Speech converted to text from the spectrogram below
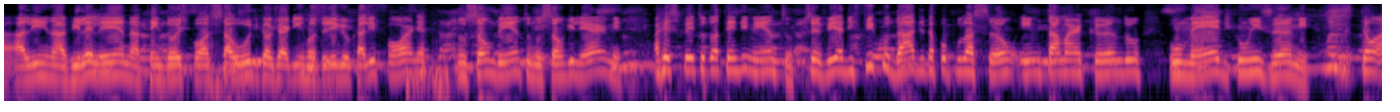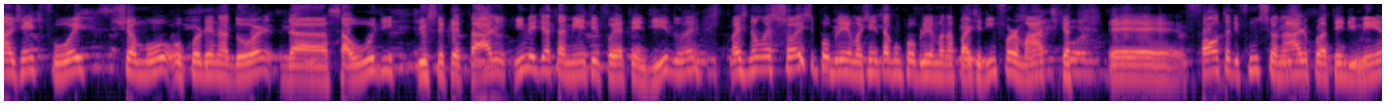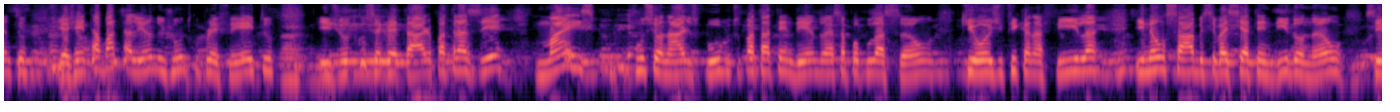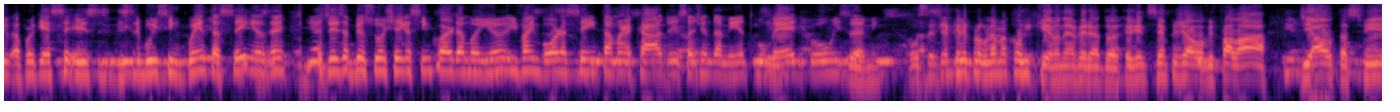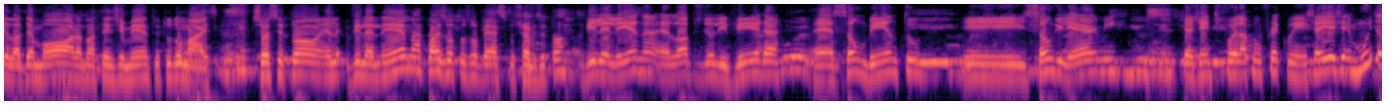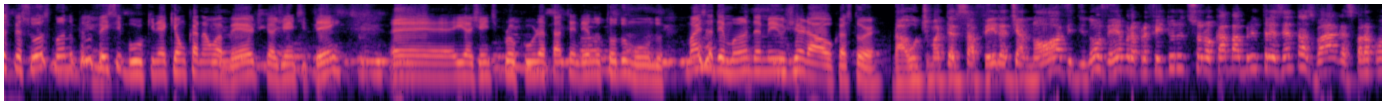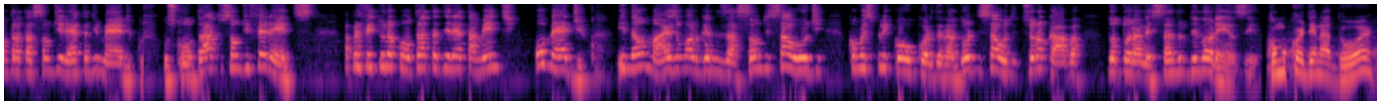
Ali na Vila Helena tem dois postos de saúde, que é o Jardim Rodrigo e o Califórnia, no São Bento, no São Guilherme, a respeito do atendimento. Você vê a dificuldade da população em estar tá marcando um médico, um exame. Então a gente foi, chamou o coordenador da saúde e o secretário, imediatamente ele foi atendido, né? Mas não é só esse problema, a gente está com um problema na parte de informática, é, falta de funcionário para o atendimento, e a gente está batalhando junto com o prefeito e junto com o secretário para trazer mais funcionários públicos para estar tá atendendo essa população que hoje fica na fila e não sabe se vai ser atendido ou não, se, porque eles distribuem 50 senhas, né? E às vezes a pessoa chega às 5 horas da manhã e vai embora sem estar tá marcado esse agendamento com o médico ou um exame. Ou seja, aquele problema corriqueiro, né, vereador? Que a gente sempre já ouve ouve falar de altas filas, demora no atendimento e tudo mais. O senhor citou Vila Helena, quais outros UBS que o senhor visitou? Vila Helena, é Lopes de Oliveira, é São Bento e São Guilherme, que a gente foi lá com frequência. Aí muitas pessoas mandam pelo Facebook, né, que é um canal aberto que a gente tem, é, e a gente procura estar tá atendendo todo mundo. Mas a demanda é meio geral, Castor. Na última terça-feira, dia 9 de novembro, a Prefeitura de Sorocaba abriu 300 vagas para a contratação direta de médicos. Os contratos são diferentes. A Prefeitura contrata diretamente o médico e não mais uma organização de saúde, como explicou o coordenador de saúde de Sorocaba, Dr. Alessandro de Lorenzi. Como coordenador,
